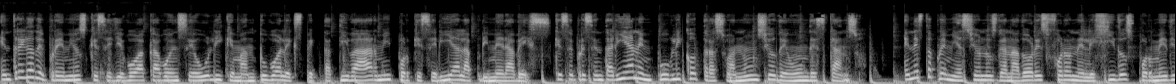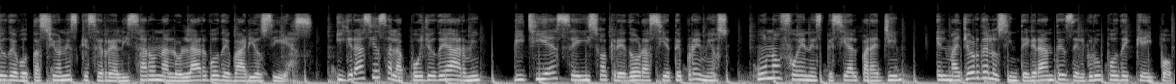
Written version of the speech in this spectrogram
entrega de premios que se llevó a cabo en Seúl y que mantuvo a la expectativa ARMY porque sería la primera vez que se presentarían en público tras su anuncio de un descanso. En esta premiación los ganadores fueron elegidos por medio de votaciones que se realizaron a lo largo de varios días. Y gracias al apoyo de ARMY, BTS se hizo acreedor a siete premios, uno fue en especial para Jin, el mayor de los integrantes del grupo de K-Pop.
